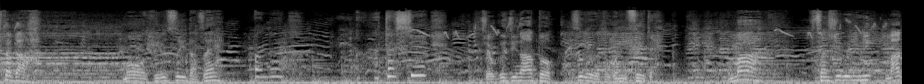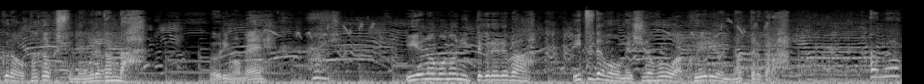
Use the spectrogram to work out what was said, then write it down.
やっと起きたかもう昼過ぎだぜ。あの私。食事の後すぐここに着いて。まあ久しぶりに枕を高くして眠れたんだ。無理もね。はい。家の者に言ってくれればいつでも飯の方は食えるようになってるから。あの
